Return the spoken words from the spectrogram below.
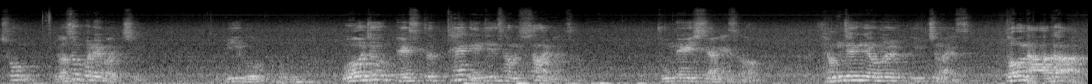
총 6번에 걸친 미국 워즈 베스트 10 엔진상을 수상하면서 국내 시장에서 경쟁력을 입증하였습니다. 더 나아가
